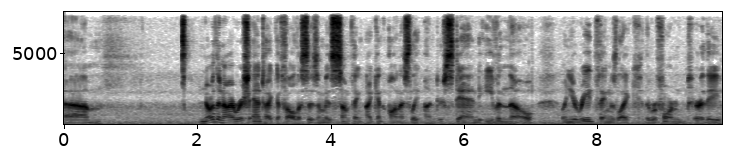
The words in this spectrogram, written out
Um, Northern Irish anti Catholicism is something I can honestly understand, even though when you read things like the Reformed or the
